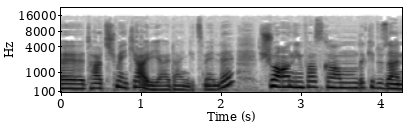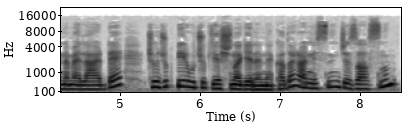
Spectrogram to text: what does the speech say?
e, tartışma iki ayrı yerden gitmeli. Şu an infaz kanunundaki düzenlemelerde çocuk bir buçuk yaşına gelene kadar annesinin cezasının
